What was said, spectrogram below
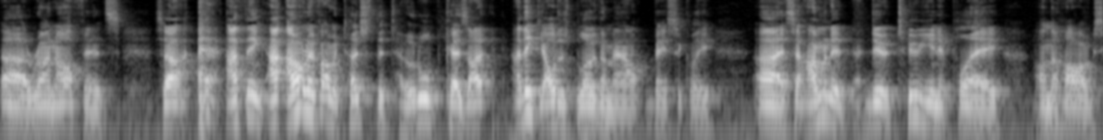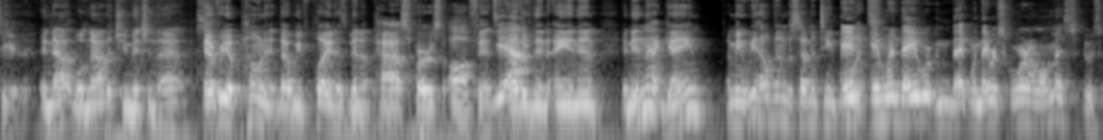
uh, run offense. So I, I think I, I don't know if I would touch the total because I I think y'all just blow them out basically. Uh, so I'm gonna do a two unit play on the Hogs here. And now, well, now that you mentioned that, every opponent that we've played has been a pass first offense, Yeah. other than A and M. And in that game, I mean, we held them to 17 points. and when they were when they, when they were scoring on Ole Miss, it was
